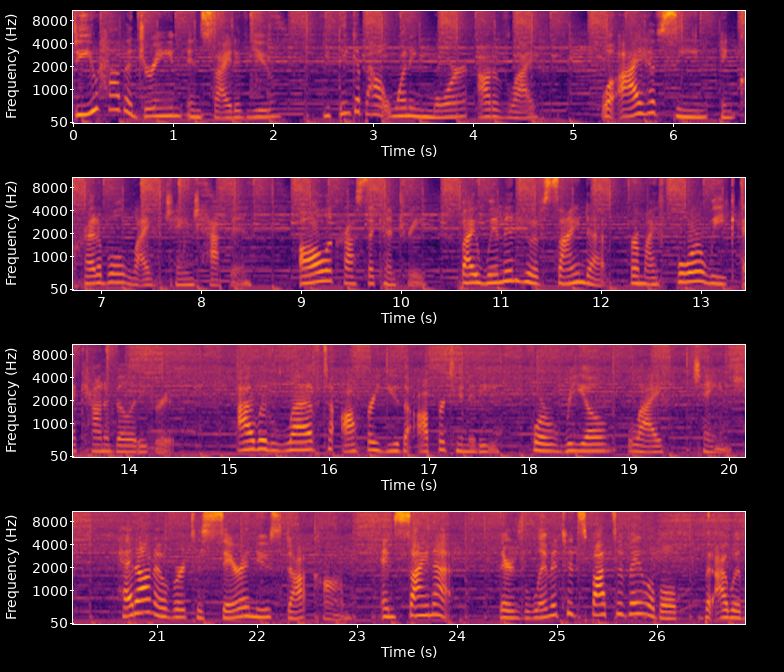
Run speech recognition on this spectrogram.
Do you have a dream inside of you? You think about wanting more out of life? Well, I have seen incredible life change happen all across the country by women who have signed up for my four week accountability group. I would love to offer you the opportunity for real life change. Head on over to sarahnuse.com and sign up. There's limited spots available, but I would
